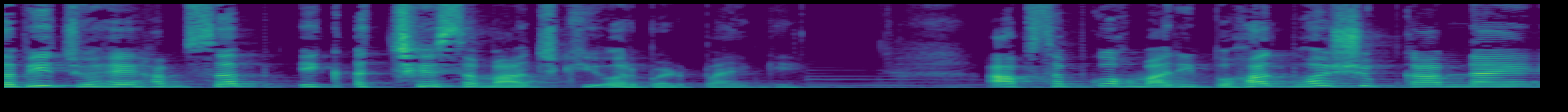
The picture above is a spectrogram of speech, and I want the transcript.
तभी जो है हम सब एक अच्छे समाज की ओर बढ़ पाएँगे। आप सबको हमारी बहुत बहुत शुभकामनाएँ।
